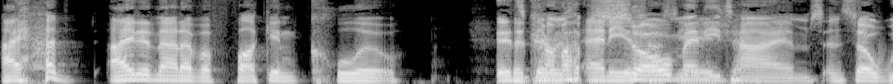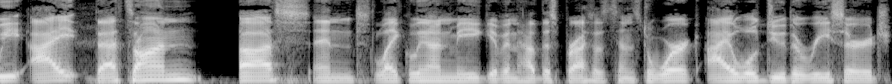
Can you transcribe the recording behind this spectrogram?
I had I did not have a fucking clue. it's come up any so many times and so we i that's on us and likely on me given how this process tends to work i will do the research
